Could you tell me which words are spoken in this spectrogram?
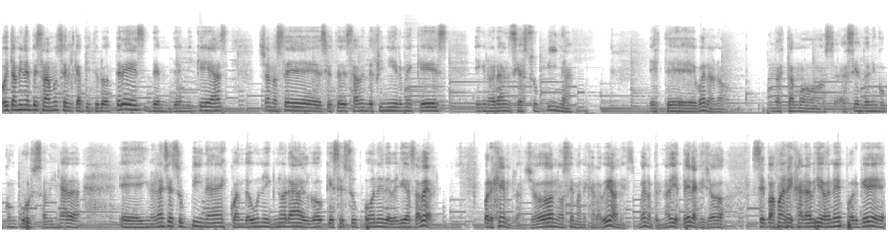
Hoy también empezamos el capítulo 3 de, de Miqueas. Yo no sé si ustedes saben definirme qué es ignorancia supina. Este, bueno, no, no estamos haciendo ningún concurso ni nada. Eh, ignorancia supina es cuando uno ignora algo que se supone debería saber. Por ejemplo, yo no sé manejar aviones. Bueno, pero nadie espera que yo sepa manejar aviones porque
